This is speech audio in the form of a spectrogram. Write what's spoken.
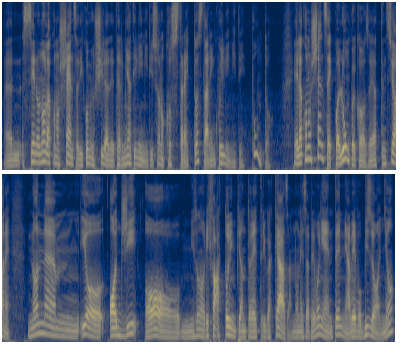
Eh, se non ho la conoscenza di come uscire da determinati limiti, sono costretto a stare in quei limiti. Punto. E la conoscenza è qualunque cosa, e attenzione, non, um, io oggi ho, mi sono rifatto l'impianto elettrico a casa, non ne sapevo niente, ne avevo bisogno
